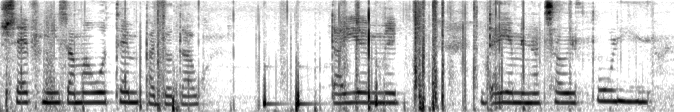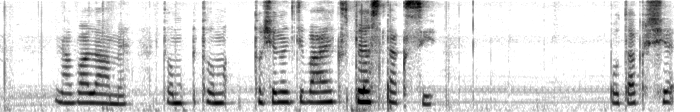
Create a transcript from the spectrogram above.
Szef mi za mało tempa dodał. Dajemy, dajemy na całej fuli. Nawalamy. To, to, to się nazywa Express Taxi. Bo tak się,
